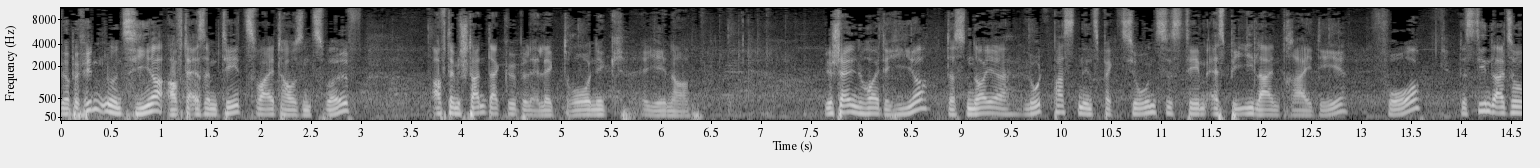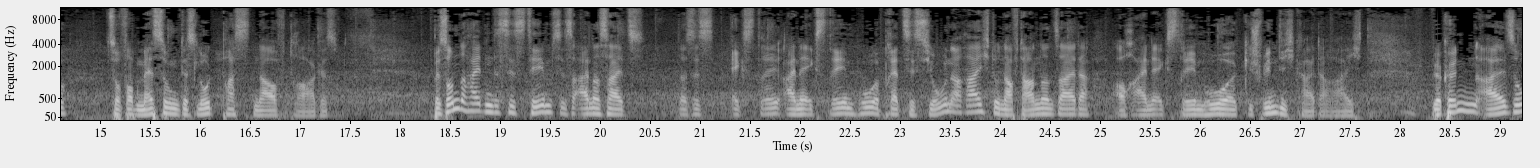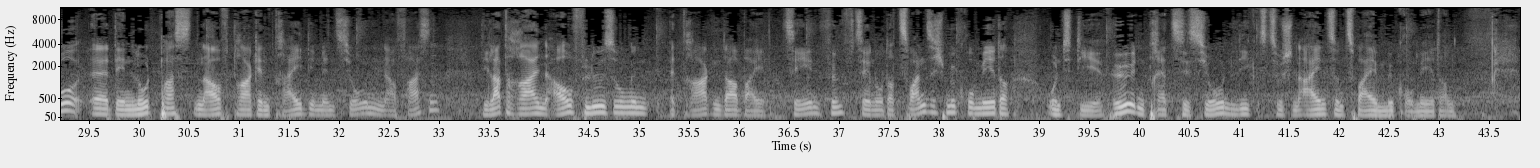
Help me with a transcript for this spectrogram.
Wir befinden uns hier auf der SMT 2012 auf dem Stand der Göbel Elektronik Jena. Wir stellen heute hier das neue Lotpasteninspektionssystem SPI Line 3D vor. Das dient also zur Vermessung des Lotpastenauftrages. Besonderheiten des Systems ist einerseits, dass es eine extrem hohe Präzision erreicht und auf der anderen Seite auch eine extrem hohe Geschwindigkeit erreicht. Wir können also äh, den Lotpastenauftrag in drei Dimensionen erfassen. Die lateralen Auflösungen betragen dabei 10, 15 oder 20 Mikrometer und die Höhenpräzision liegt zwischen 1 und 2 Mikrometern.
